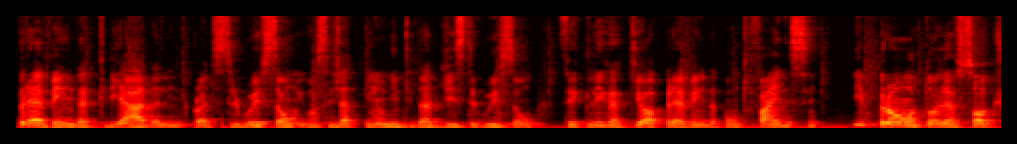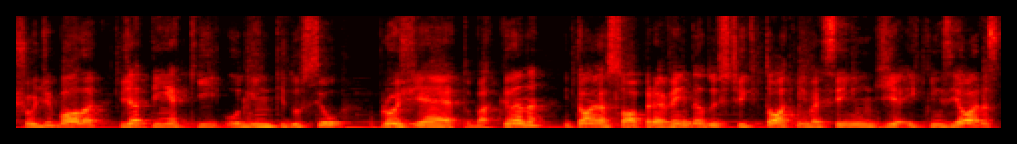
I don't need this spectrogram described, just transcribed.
pré-venda criada, link para distribuição e você já tem o link da distribuição. Você clica aqui, ó, pré-venda.finance e pronto, olha só que show de bola, já tem aqui o link do seu projeto, bacana? Então olha só, pré-venda do Stick Token vai ser em um dia e 15 horas,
